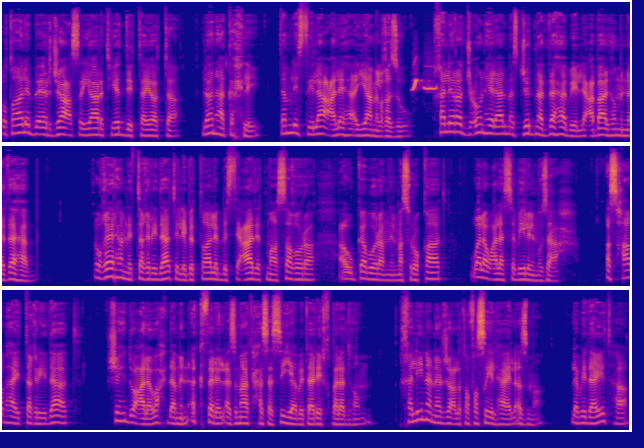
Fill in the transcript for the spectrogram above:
وطالب بإرجاع سيارة يدي التويوتا. لونها كحلي. تم الاستيلاء عليها أيام الغزو. خلي يرجعون هلال مسجدنا الذهبي اللي عبالهم إنه ذهب. وغيرها من التغريدات اللي بتطالب باستعادة ما صغر أو كبر من المسروقات ولو على سبيل المزاح. أصحاب هاي التغريدات شهدوا على واحدة من أكثر الأزمات حساسية بتاريخ بلدهم. خلينا نرجع لتفاصيل هاي الأزمة. لبدايتها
